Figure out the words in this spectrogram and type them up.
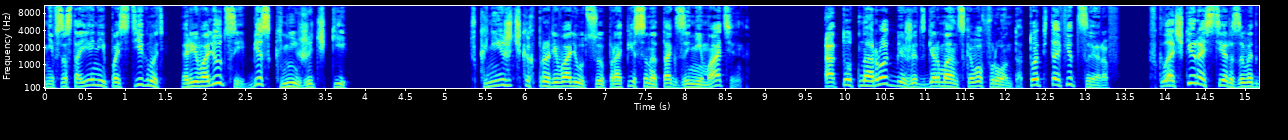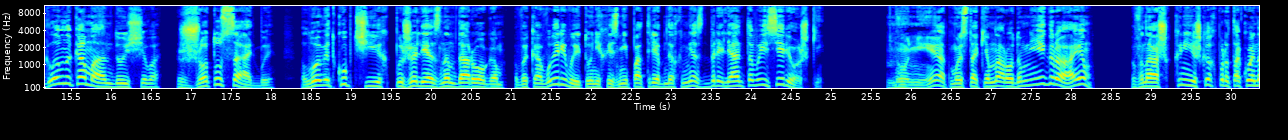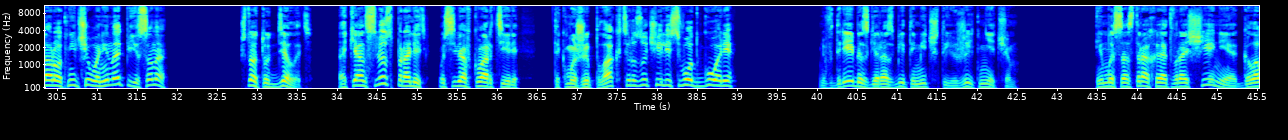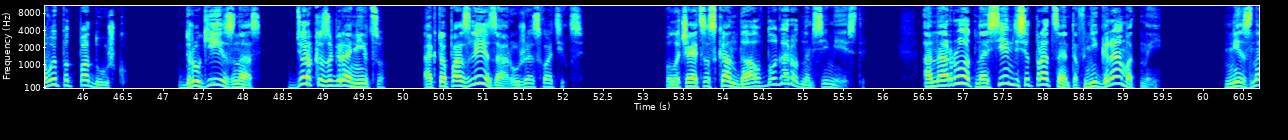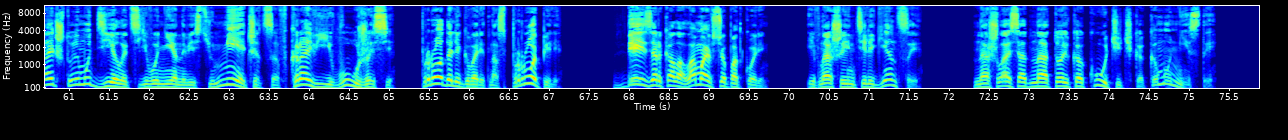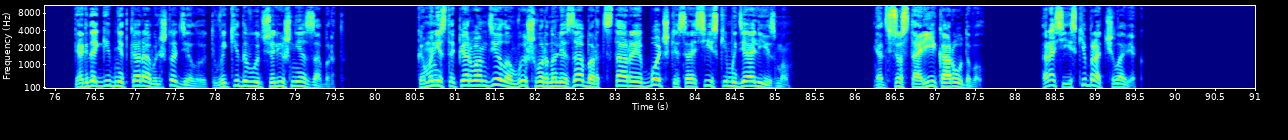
Не в состоянии постигнуть революции без книжечки. В книжечках про революцию прописано так занимательно, а тут народ бежит с германского фронта, топит офицеров. В клочки растерзывает главнокомандующего, жжет усадьбы, ловит купчих по железным дорогам, выковыривает у них из непотребных мест бриллиантовые сережки. Ну нет, мы с таким народом не играем. В наших книжках про такой народ ничего не написано. Что тут делать? Океан слез пролить у себя в квартире? Так мы же плакать разучились, вот горе. В дребезге разбиты мечты, жить нечем. И мы со страха и отвращения головой под подушку. Другие из нас — дерка за границу, а кто позлее за оружие схватился. Получается скандал в благородном семействе. А народ на 70% неграмотный, не знает, что ему делать с его ненавистью, мечется в крови, в ужасе. Продали, говорит, нас пропили. Бей зеркала, ломай все под корень. И в нашей интеллигенции нашлась одна только кучечка — коммунисты. Когда гибнет корабль, что делают? Выкидывают все лишнее за борт. Коммунисты первым делом вышвырнули за борт старые бочки с российским идеализмом. Это все старик орудовал. Российский брат-человек.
